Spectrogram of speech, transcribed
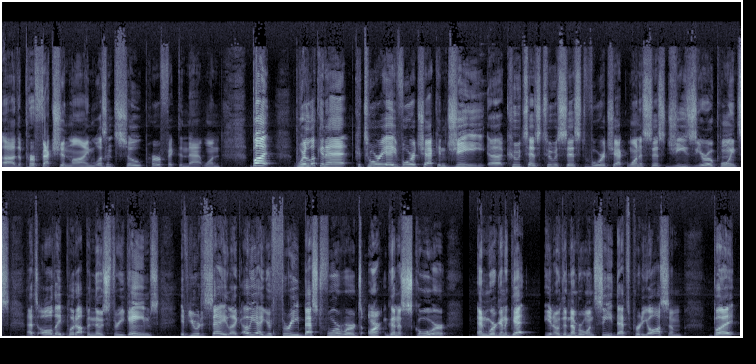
Uh, the perfection line wasn't so perfect in that one, but. We're looking at Couturier, Voracek, and G. Uh, has two assists, Voracek one assist, G zero points. That's all they put up in those three games if you were to say like, oh yeah, your three best forwards aren't gonna score, and we're gonna get you know the number one seed, that's pretty awesome. But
